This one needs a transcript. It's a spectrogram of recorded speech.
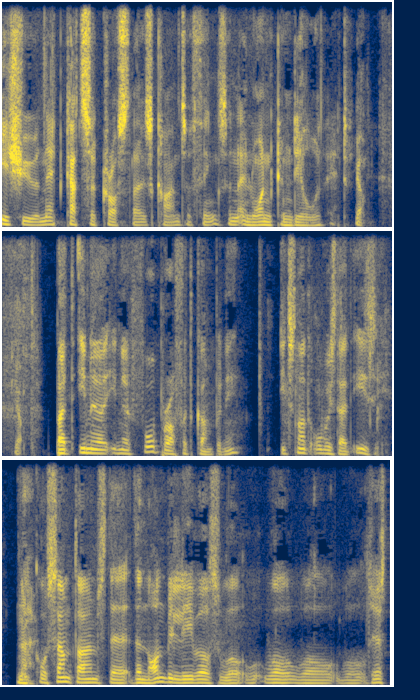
issue, and that cuts across those kinds of things, and, and one can deal with it. Yeah, yeah. But in a in a for profit company, it's not always that easy no. because sometimes the, the non believers will, will will will just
